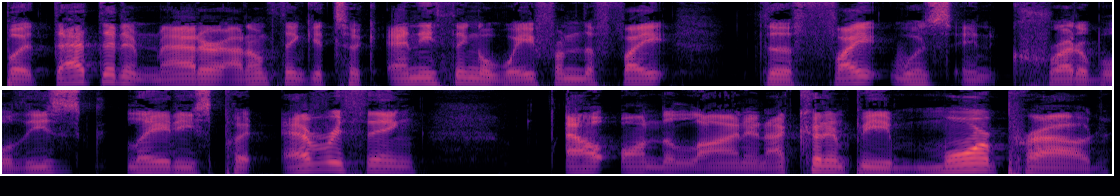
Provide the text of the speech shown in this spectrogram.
but that didn't matter. I don't think it took anything away from the fight. The fight was incredible. These ladies put everything out on the line, and I couldn't be more proud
